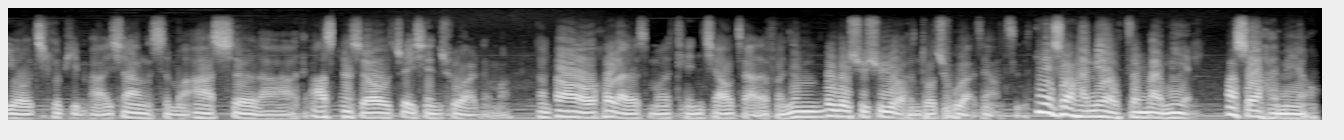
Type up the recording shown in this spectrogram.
有几个品牌，像什么阿舍啦，阿舍那时候最先出来的嘛。那到后来有什么甜椒炸的，反正陆陆续续有很多出来这样子。那时候还没有蒸拌面，那时候还没有。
